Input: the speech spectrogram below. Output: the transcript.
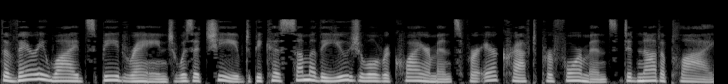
The very wide speed range was achieved because some of the usual requirements for aircraft performance did not apply.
